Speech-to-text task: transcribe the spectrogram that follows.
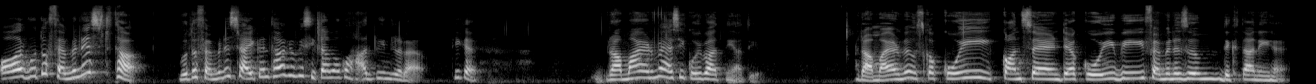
और वो तो फेमिनिस्ट था। वो तो फेमिनिस्ट आइकन था क्योंकि सीता माँ को हाथ भी नहीं लगाया। ठीक है? रामायण में ऐसी कोई बात नहीं आती। है रामायण में उसका कोई कॉन्सेंट या कोई भी फेमिनिज्म दिखता नहीं है।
